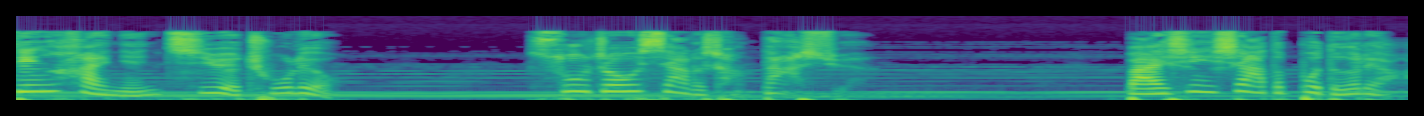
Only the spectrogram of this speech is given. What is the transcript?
丁亥年七月初六，苏州下了场大雪，百姓吓得不得了，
